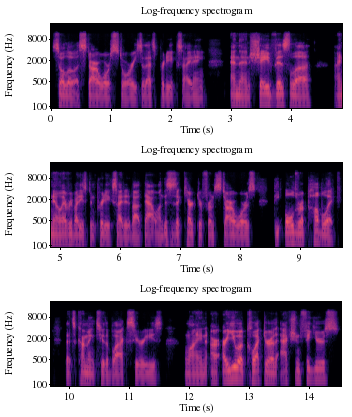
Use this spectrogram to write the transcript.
Solo, a Star Wars story. So that's pretty exciting. And then Shae Vizsla, I know everybody's been pretty excited about that one. This is a character from Star Wars, The Old Republic, that's coming to the Black Series line. Are, are you a collector of action figures?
